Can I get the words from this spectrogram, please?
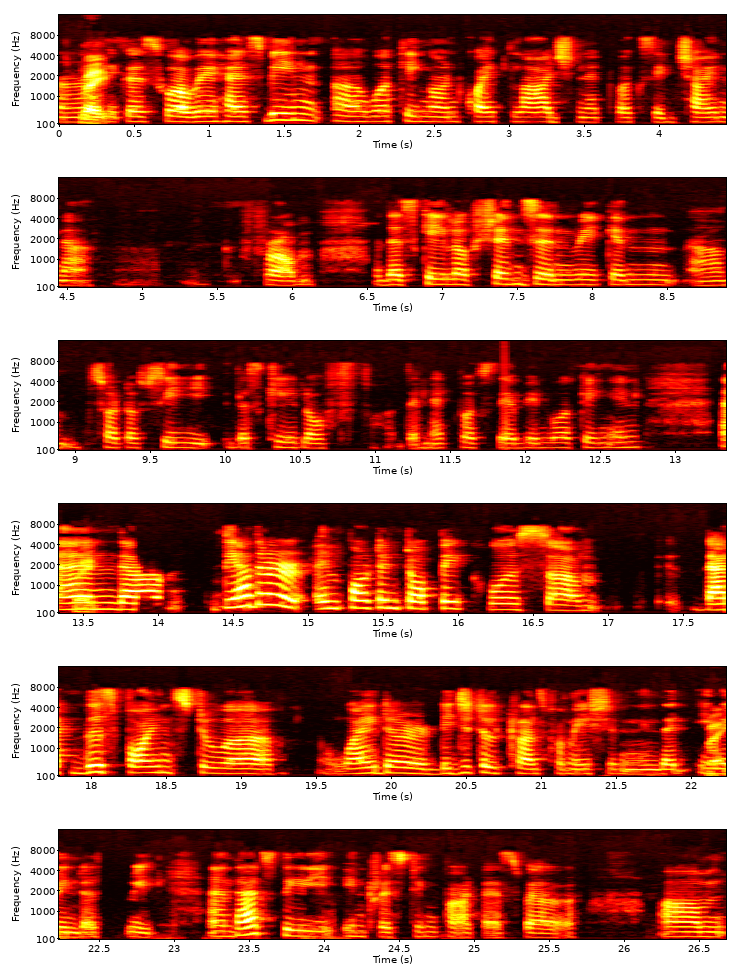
Uh, right. Because Huawei has been uh, working on quite large networks in China. From the scale of Shenzhen, we can um, sort of see the scale of the networks they've been working in. And right. um, the other important topic was um, that this points to a wider digital transformation in the in right. the industry, and that's the interesting part as well. Um,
